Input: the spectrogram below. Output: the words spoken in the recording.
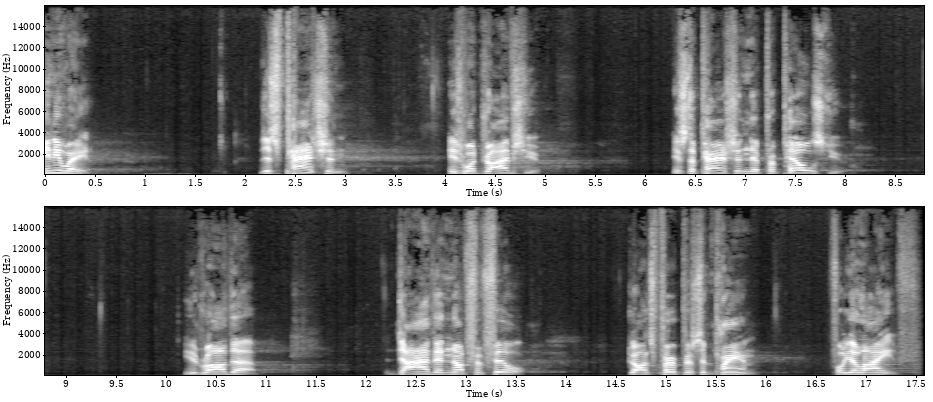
Anyway, this passion is what drives you. It's the passion that propels you. You'd rather die than not fulfill God's purpose and plan for your life.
